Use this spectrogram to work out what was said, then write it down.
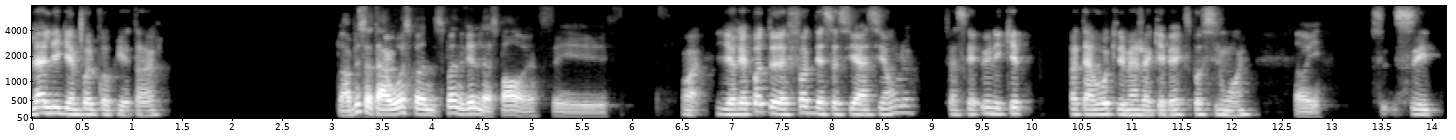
la Ligue n'aime pas le propriétaire. En plus, Ottawa, c'est pas, une- pas une ville de sport. hein. C'est. Ouais. Il n'y aurait pas de fuck d'association. là. Ça serait une équipe Ottawa qui déménage à Québec, c'est pas si loin. Ah oui. C'est-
